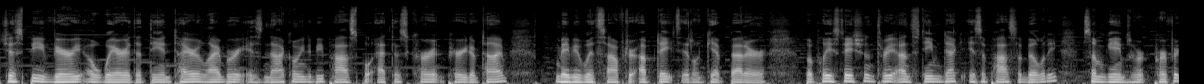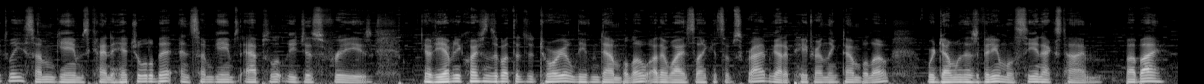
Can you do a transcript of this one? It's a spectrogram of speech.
Just be very aware that the entire library is not going to be possible at this current period of time. Maybe with software updates it'll get better. But PlayStation 3 on Steam Deck is a possibility. Some games work perfectly, some games kind of hitch a little bit, and some games absolutely just freeze. If you have any questions about the tutorial, leave them down below. Otherwise, like and subscribe. Got a Patreon link down below. We're done with this video and we'll see you next time. Bye bye.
